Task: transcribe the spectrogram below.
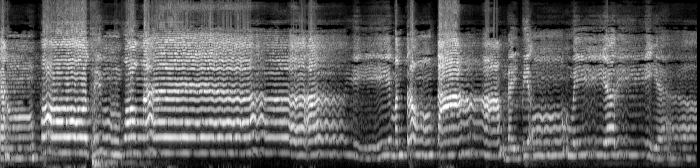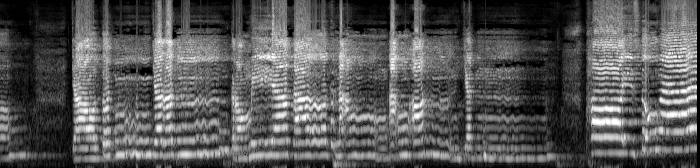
ព្រះពោធិវងអើយមិនត្រង់តាមនៃពាក្យមីរីចៅទុចចរិតក្រុងមីកើតថ្នាក់អង្អន់ចិត្តថយស្ទូងអា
